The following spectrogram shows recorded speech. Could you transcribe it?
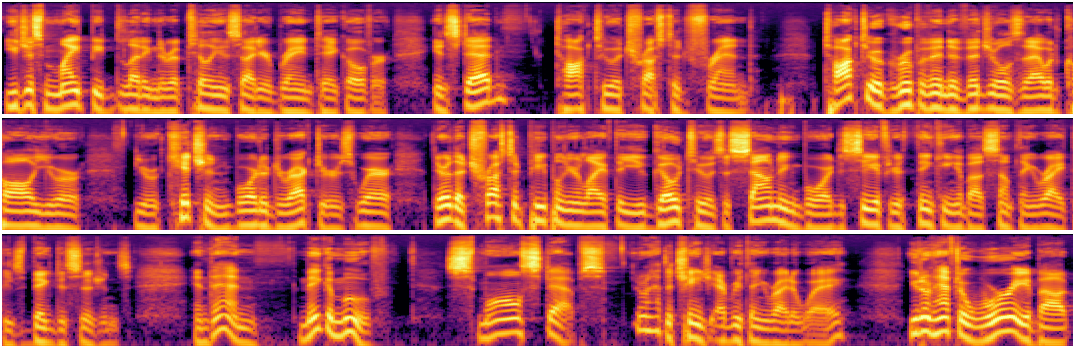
You just might be letting the reptilian side of your brain take over. Instead, talk to a trusted friend. Talk to a group of individuals that I would call your your kitchen board of directors, where they're the trusted people in your life that you go to as a sounding board to see if you're thinking about something right, these big decisions. And then make a move. Small steps. You don't have to change everything right away. You don't have to worry about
